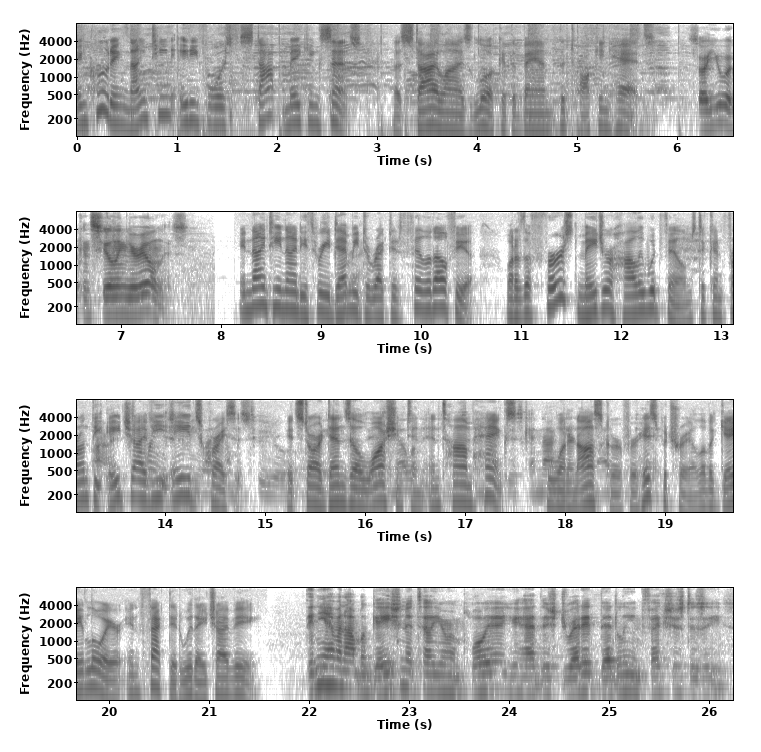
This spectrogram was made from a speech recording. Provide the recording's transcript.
Including 1984's Stop Making Sense, a stylized look at the band The Talking Heads. So you were concealing your illness? In 1993, Demme directed Philadelphia, one of the first major Hollywood films to confront the HIV/AIDS crisis. It starred Denzel Washington and Tom Hanks, who won an Oscar for his portrayal of a gay lawyer infected with HIV. Didn't you have an obligation to tell your employer you had this dreaded, deadly infectious disease?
